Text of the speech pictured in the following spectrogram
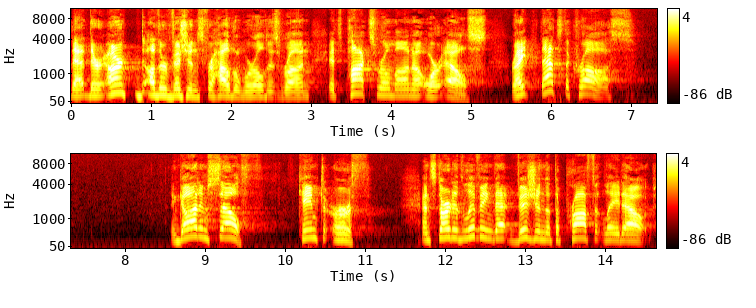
that there aren't other visions for how the world is run. It's Pax Romana or else, right? That's the cross. And God Himself came to earth and started living that vision that the prophet laid out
